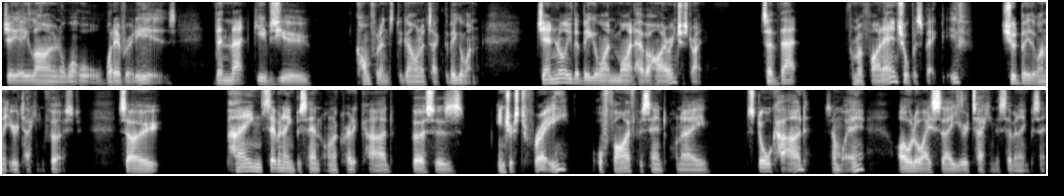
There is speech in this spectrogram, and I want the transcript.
GE loan or, or whatever it is, then that gives you confidence to go and attack the bigger one. Generally, the bigger one might have a higher interest rate, so that from a financial perspective should be the one that you're attacking first. So paying 17% on a credit card versus interest free or 5% on a store card somewhere, I would always say you're attacking the 17%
